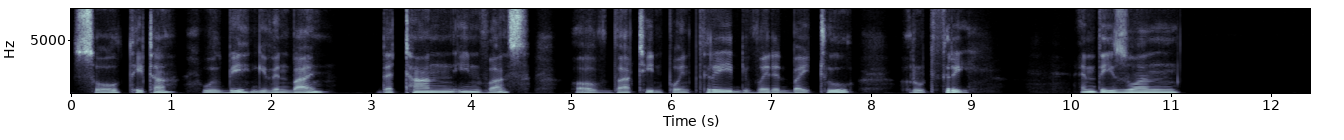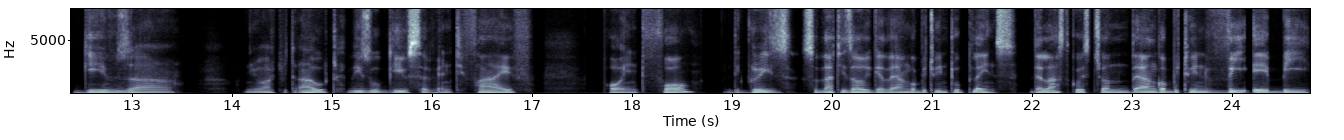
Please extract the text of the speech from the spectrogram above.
So theta will be given by the tan inverse of 13.3 divided by 2 root 3 and this one gives uh you work it out this will give 75.4 degrees. So that is how we get the angle between two planes. The last question the angle between VAB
